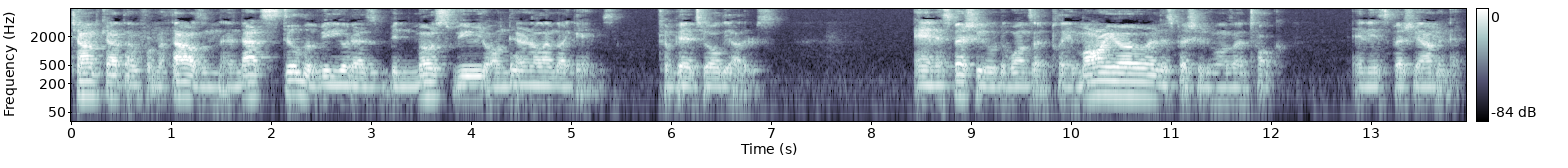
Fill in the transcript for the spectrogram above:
Challenge countdown from a thousand, and that's still the video that has been most viewed on Derin Alemdar games compared to all the others. And especially the ones that play Mario, and especially the ones that talk. And especially I'm in it.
